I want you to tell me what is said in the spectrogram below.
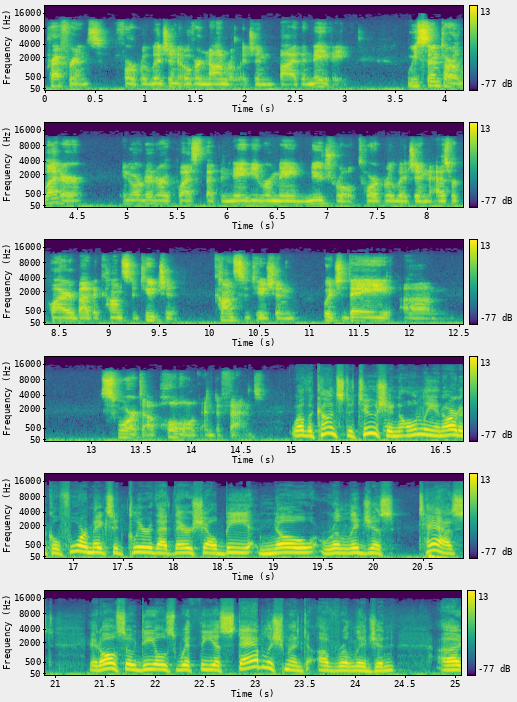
preference for religion over non religion by the Navy. We sent our letter in order to request that the Navy remain neutral toward religion as required by the Constitution, Constitution which they um, swore to uphold and defend. Well, the Constitution, only in Article 4, makes it clear that there shall be no religious test. It also deals with the establishment of religion. Uh,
